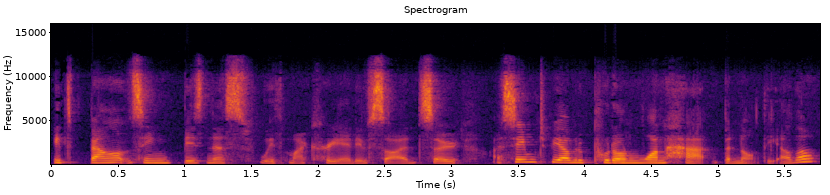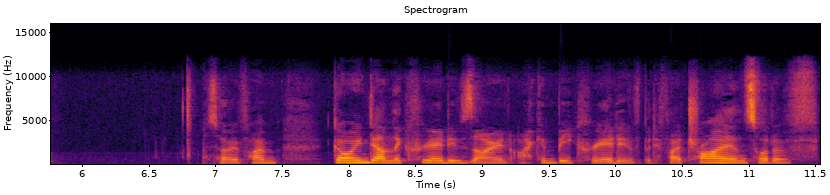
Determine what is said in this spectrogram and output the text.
it's balancing business with my creative side. So I seem to be able to put on one hat but not the other. So if I'm going down the creative zone, I can be creative. But if I try and sort of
